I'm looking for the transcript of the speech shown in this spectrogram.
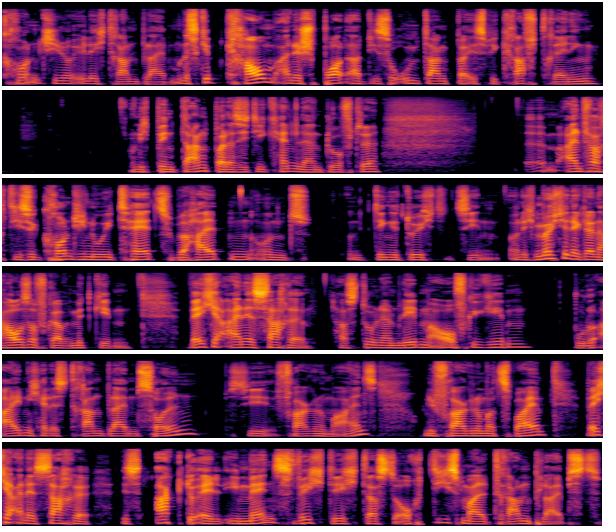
kontinuierlich dranbleiben. Und es gibt kaum eine Sportart, die so undankbar ist wie Krafttraining. Und ich bin dankbar, dass ich die kennenlernen durfte. Ähm, einfach diese Kontinuität zu behalten und, und Dinge durchzuziehen. Und ich möchte dir eine kleine Hausaufgabe mitgeben. Welche eine Sache hast du in deinem Leben aufgegeben, wo du eigentlich hättest dranbleiben sollen? Das ist die Frage Nummer eins. Und die Frage Nummer zwei, welche eine Sache ist aktuell immens wichtig, dass du auch diesmal dranbleibst?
